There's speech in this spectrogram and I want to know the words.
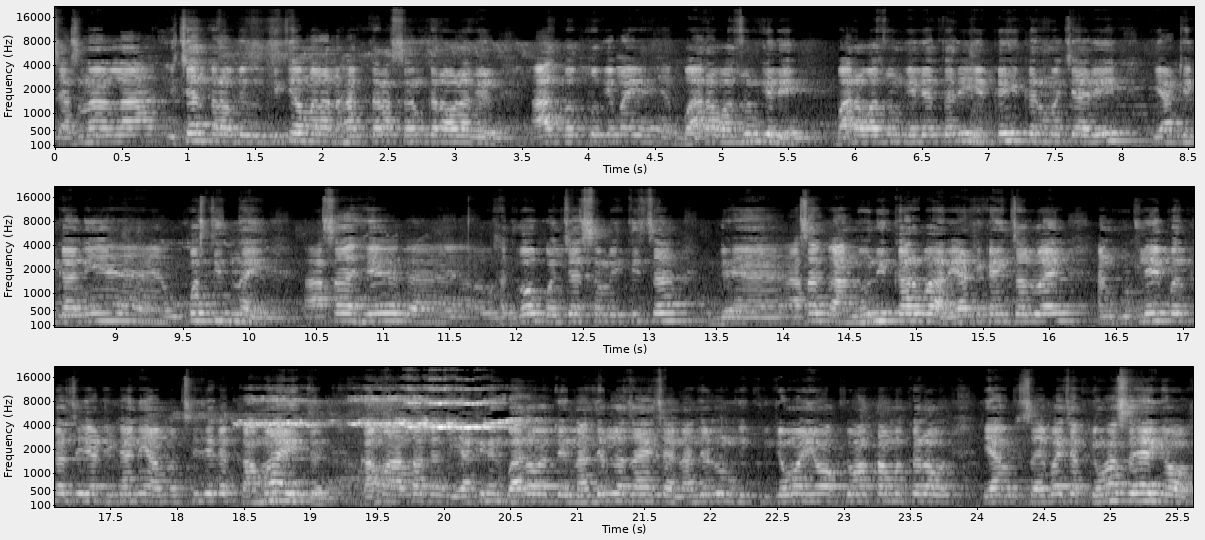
शासनाला विचार करावा लागेल किती आम्हाला नाहक त्रास सहन करावा लागेल. आज बघतो की बाई बारा वाजून गेले. बारा वाजून गेले तरी एकही कर्मचारी या ठिकाणी उपस्थित नाही. असा हे हदगाव पंचायत समितीचा असा कानूनी कारभार या ठिकाणी चालू आहे. आणि कुठल्याही प्रकारचे या ठिकाणी आमचे जे काही कामं आहेत कामं आता या ठिकाणी बारा वाजते नांदेडला जायचं आहे. नांदेडहून केव्हा यावं केव्हा कामं करावं या साहेबाच्या केव्हा सह्या घ्यावं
